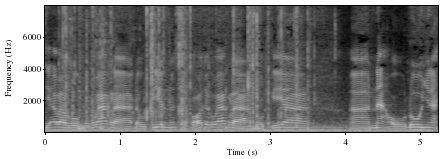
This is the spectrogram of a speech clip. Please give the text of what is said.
sẽ bao gồm cho các bác là đầu tiên nó sẽ có cho các bác là một cái à, à, nạo đôi như này.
